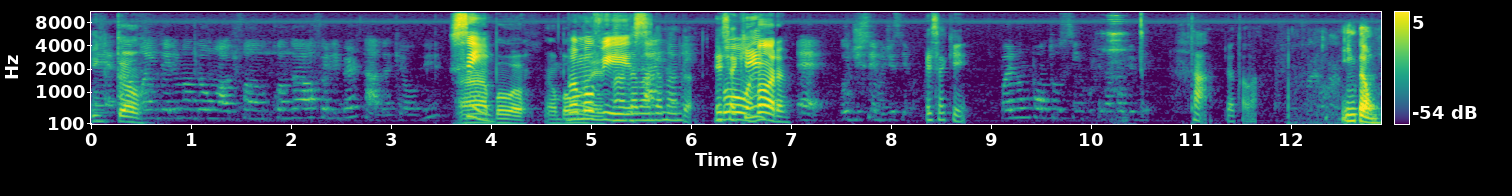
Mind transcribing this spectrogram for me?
A Então. mãe dele mandou um áudio falando quando ela foi libertada. Quer ouvir? Sim. Ah, boa. É um bom Vamos momento. ouvir Manda, esse. manda, manda. Esse Boa, aqui? bora. É, o de cima, o de cima. Esse aqui. Põe no 1.5. Tá, já tá lá. Então,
